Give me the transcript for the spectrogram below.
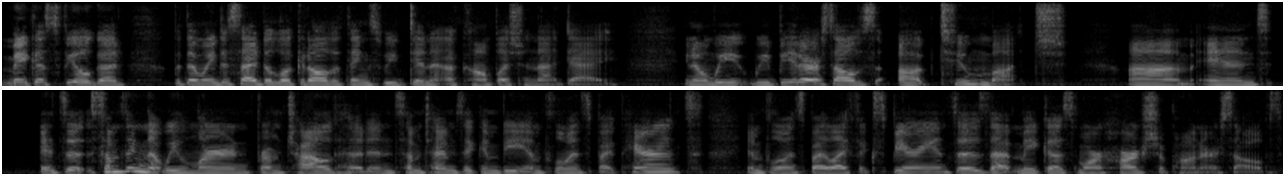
make us feel good, but then we decide to look at all the things we didn't accomplish in that day. You know, we, we beat ourselves up too much. Um, and it's a, something that we learn from childhood and sometimes it can be influenced by parents influenced by life experiences that make us more harsh upon ourselves.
